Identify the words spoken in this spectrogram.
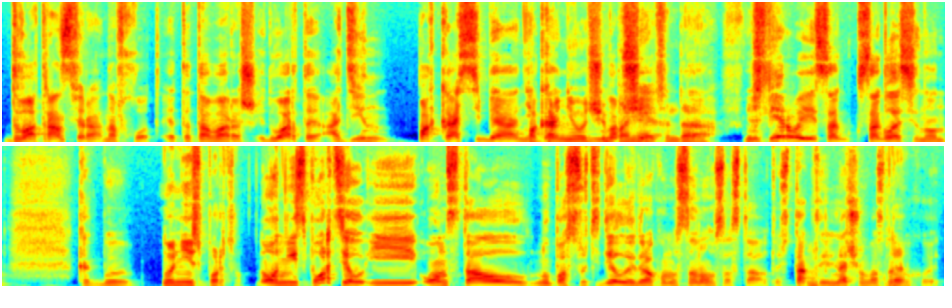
два трансфера на вход. Это Товарыш и Дуарте. Один пока себя никак Пока не очень вообще, понятен, да. Ну, Если- первый сог- согласен, он как бы Ну, не испортил. он не испортил, и он стал, ну, по сути дела, игроком основного состава. То есть так-то Мгм. или иначе он в основе Да. выходит.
